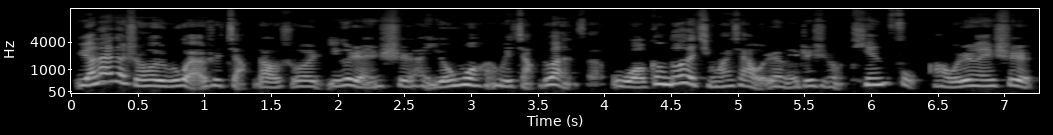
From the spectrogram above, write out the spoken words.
原来的时候，如果要是讲到说一个人是很幽默、很会讲段子，我更多的情况下，我认为这是一种天赋啊，我认为是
